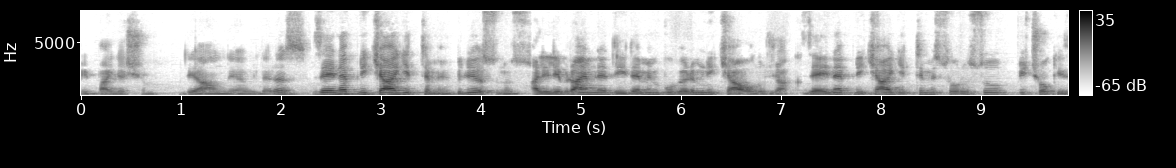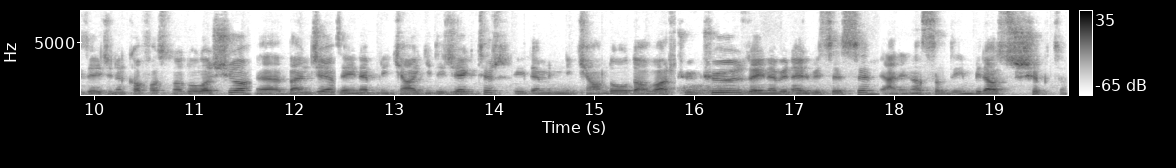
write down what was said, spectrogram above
bir paylaşım diye anlayabiliriz. Zeynep nikaha gitti mi? Biliyorsunuz Halil İbrahim'le Didem'in bu bölüm nikahı olacak. Zeynep nikaha gitti mi sorusu birçok izleyicinin kafasına dolaşıyor. Ee, bence Zeynep nikaha gidecektir. Didem'in nikahında o da var. Çünkü Zeynep'in elbisesi yani nasıl diyeyim biraz şıktı.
